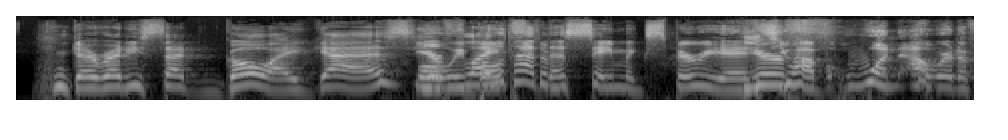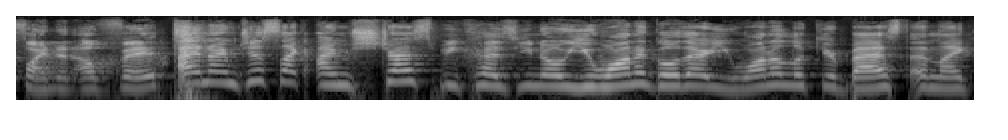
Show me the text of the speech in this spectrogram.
get ready, set, go. I guess. Well, Your we both had to- the same experience. Your You have one hour to find an outfit. and I'm just like, I'm stressed because you know you want to go there, you want to look your best, and like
